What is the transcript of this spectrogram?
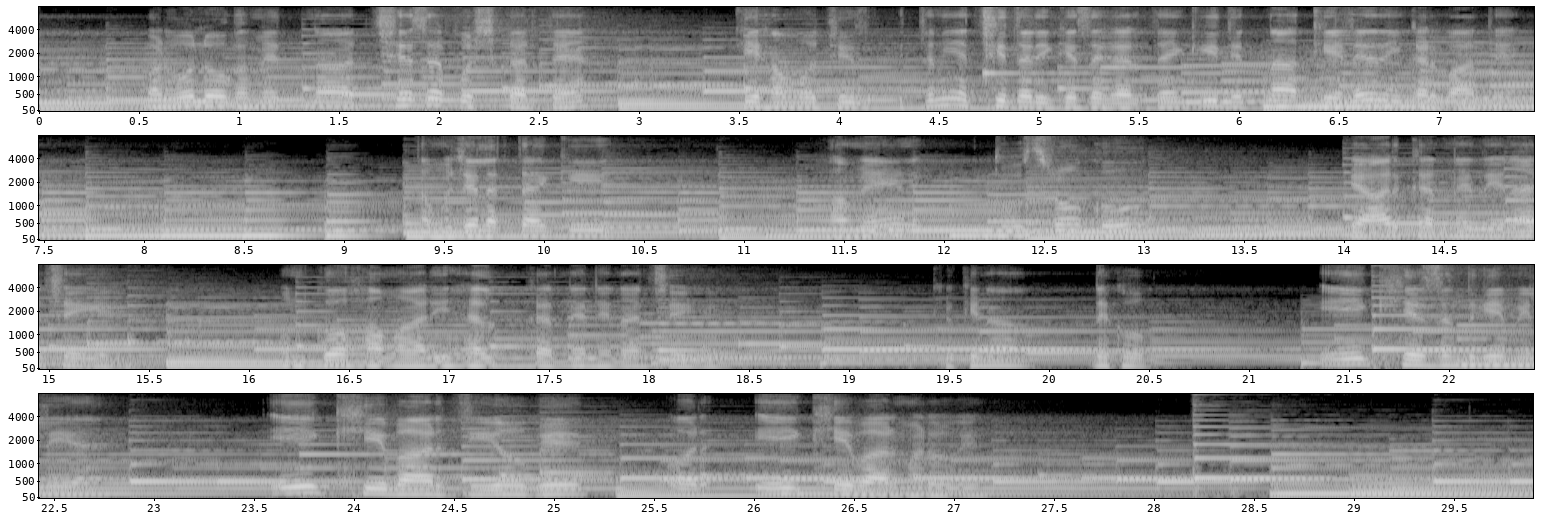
और वो लोग हमें इतना अच्छे से पुश करते हैं कि हम वो चीज़ इतनी अच्छी तरीके से करते हैं कि जितना अकेले नहीं कर पाते। तो मुझे लगता है कि हमें दूसरों को प्यार करने देना चाहिए। उनको हमारी हेल्प करने देना चाहिए। क्योंकि ना, देखो, एक ही ज़िंदगी मिली है, एक ही बार जियोगे और एक ही बार मरोगे।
